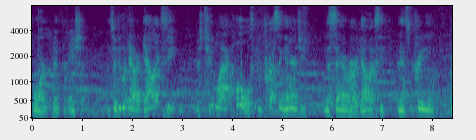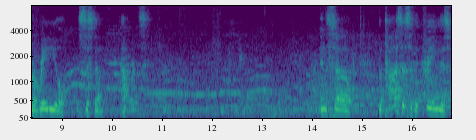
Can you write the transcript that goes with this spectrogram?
form of information. And so if you look at our galaxy, there's two black holes compressing energy in the center of our galaxy, and it's creating a radial system outwards. And so the process of it creating this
